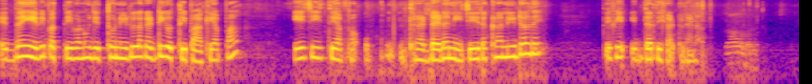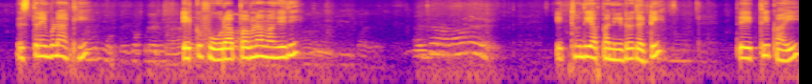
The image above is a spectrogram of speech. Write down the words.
ਇਦਾਂ ਹੀ ਇਹਦੀ ਪੱਤੀ ਬਣੂ, ਜਿੱਥੋਂ ਨੀਡਲ ਕੱਢੀ ਉੱਥੇ ਪਾ ਕੇ ਆਪਾਂ ਇਹ ਚੀਜ਼ ਤੇ ਆਪਾਂ ਥਰੈਡ ਜਿਹੜਾ ਨੀਚੇ ਹੀ ਰੱਖਣਾ ਨੀਡਲ ਦੇ ਤੇ ਫਿਰ ਇੱਧਰ ਦੀ ਕੱਟ ਲੈਣਾ। ਇਸ ਤਰ੍ਹਾਂ ਹੀ ਬਣਾ ਕੇ ਇੱਕ ਫੋਰ ਆਪਾਂ ਬਣਾਵਾਂਗੇ ਜੀ। ਇੱਥੋਂ ਦੀ ਆਪਾਂ ਨੀਡਲ ਕੱਢੀ ਤੇ ਇੱਥੇ ਪਾਈ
